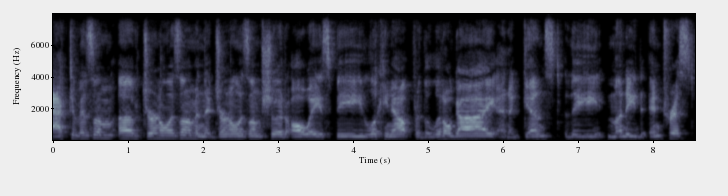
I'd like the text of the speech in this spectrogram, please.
activism of journalism and that journalism should always be looking out for the little guy and against the moneyed interest.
